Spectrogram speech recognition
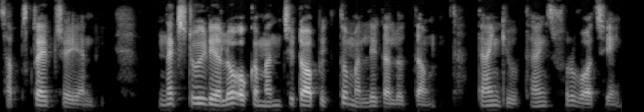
సబ్స్క్రైబ్ చేయండి. నెక్స్ట్ వీడియోలో ఒక మంచి టాపిక్తో మళ్ళీ కలుద్దాం. Thank you thanks for watching.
